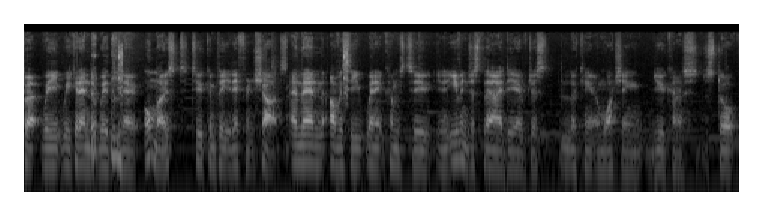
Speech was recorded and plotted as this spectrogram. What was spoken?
but we, we could end up with you know almost two completely different shots. And then obviously when it comes to you know even just the idea of just looking and watching you kind of stalk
